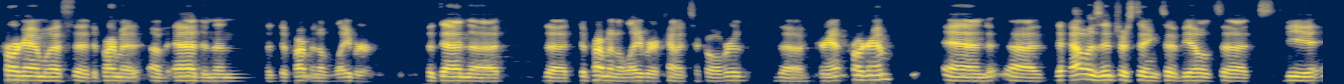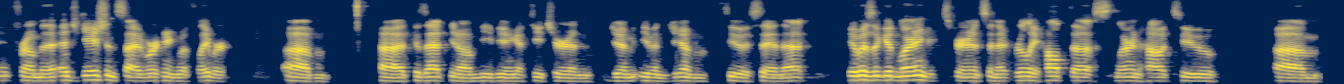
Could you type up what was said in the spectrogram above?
program with the Department of Ed and then the Department of Labor. But then uh, the Department of Labor kind of took over the grant program. And uh, that was interesting to be able to be from the education side working with labor. Because um, uh, that, you know, me being a teacher and Jim, even Jim too, saying that it was a good learning experience and it really helped us learn how to um,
